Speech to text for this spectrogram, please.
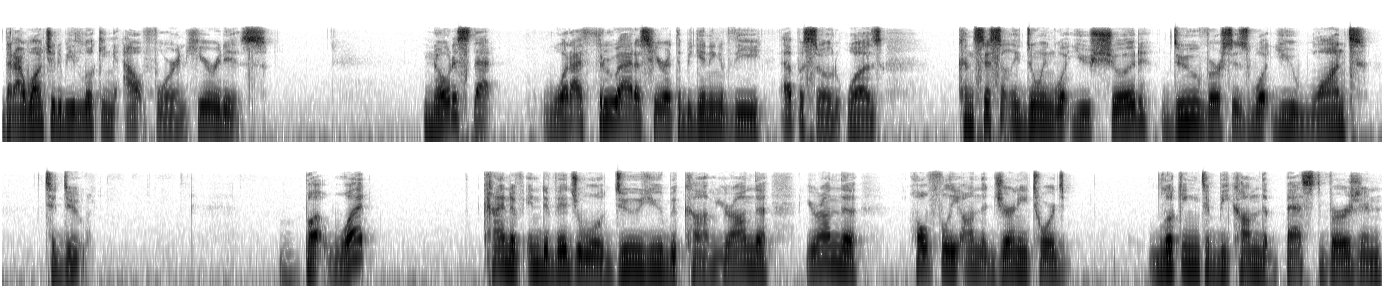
that I want you to be looking out for, and here it is. Notice that what I threw at us here at the beginning of the episode was consistently doing what you should do versus what you want to do. But what kind of individual do you become? You're on the you're on the hopefully on the journey towards looking to become the best version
